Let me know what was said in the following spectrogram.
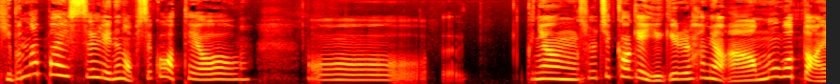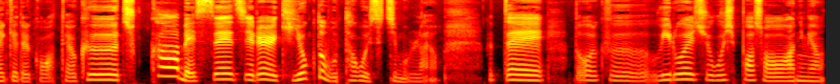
기분 나빠했을 리는 없을 것 같아요. 어, 그냥 솔직하게 얘기를 하면 아무것도 안 읽게 될 것 같아요. 그 축하 메시지를 기억도 못 하고 있을지 몰라요. 그때 너그 위로해주고 싶어서 아니면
